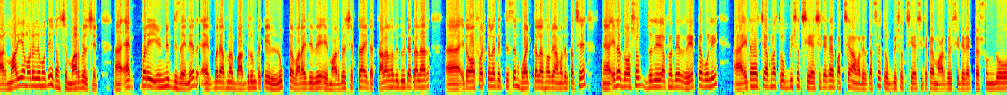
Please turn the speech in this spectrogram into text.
আর মারিয়া মডেলের মধ্যে এটা হচ্ছে মার্বেল শেড একবারে ইউনিক ডিজাইনের একবারে আপনার বাথরুমটাকে লুকটা বাড়াই দিবে এই মার্বেল শেডটা এটা কালার হবে দুইটা কালার এটা অফ হোয়াইট কালার দেখতেছেন হোয়াইট কালার হবে আমাদের কাছে। এটা দর্শক, যদি আপনাদের রেটটা বলি এটা হচ্ছে আপনার চব্বিশশো ছিয়াশি টাকায় পাচ্ছেন আমাদের কাছে। চব্বিশশো ছিয়াশি টাকায় মার্বেল শেডের একটা সুন্দর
